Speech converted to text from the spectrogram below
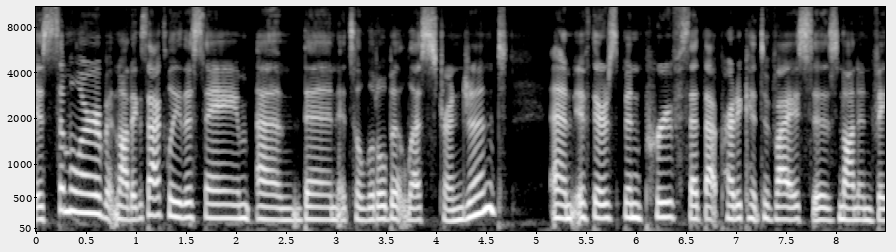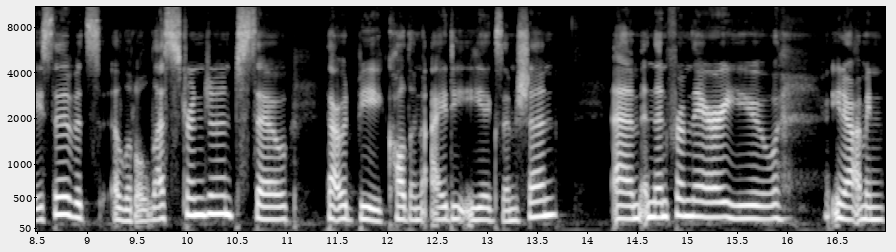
is similar but not exactly the same, um, then it's a little bit less stringent. And if there's been proof that that predicate device is non-invasive, it's a little less stringent. So that would be called an IDE exemption. Um, and then from there, you, you know, I mean,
